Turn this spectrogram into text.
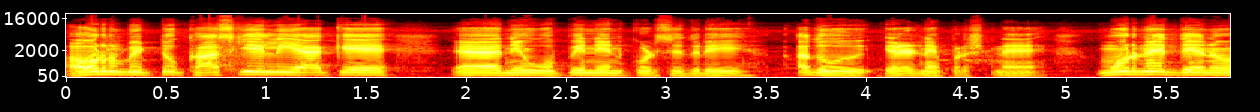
ಅವ್ರನ್ನ ಬಿಟ್ಟು ಖಾಸಗಿಯಲ್ಲಿ ಯಾಕೆ ನೀವು ಒಪಿನಿಯನ್ ಕೊಡಿಸಿದ್ರಿ? ಅದು ಎರಡನೇ ಪ್ರಶ್ನೆ. ಮೂರನೇದ್ದೇನು,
